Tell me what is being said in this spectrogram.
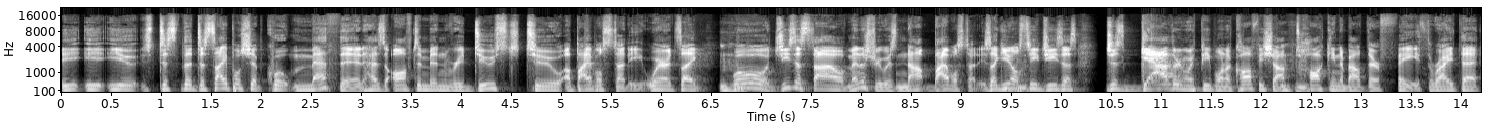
you, you just the discipleship quote method has often been reduced to a Bible study where it's like, Mhm. whoa, Jesus style of ministry was not Bible studies. Like you don't Mhm. see Jesus just gathering with people in a coffee shop Mhm. talking about their faith, right? That,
